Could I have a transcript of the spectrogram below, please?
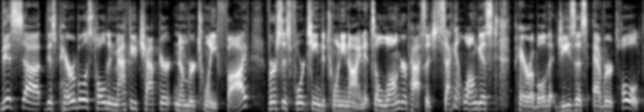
This, uh, this parable is told in Matthew chapter number 25, verses 14 to 29. It's a longer passage, second longest parable that Jesus ever told.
